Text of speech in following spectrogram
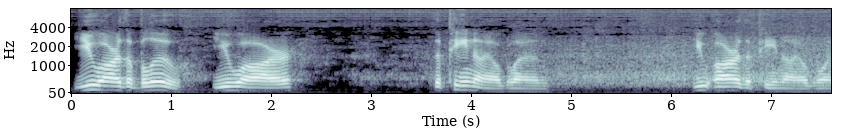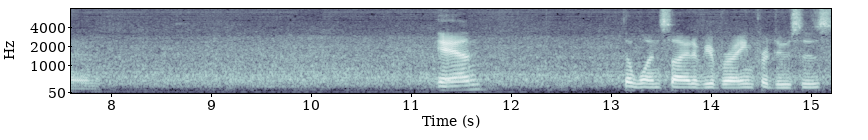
You are the blue. You are the pineal gland. You are the pineal gland. And the one side of your brain produces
